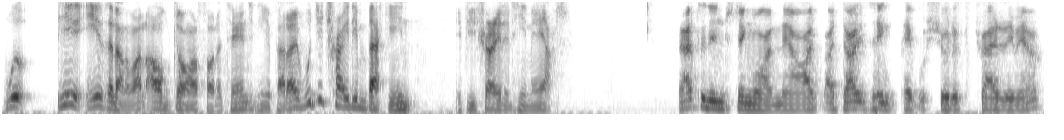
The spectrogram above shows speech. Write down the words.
well, here, here's another one. I'll go off on a tangent here, Patto. Would you trade him back in if you traded him out? That's an interesting one. Now, I, I don't think people should have traded him out.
